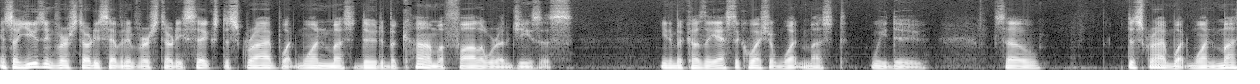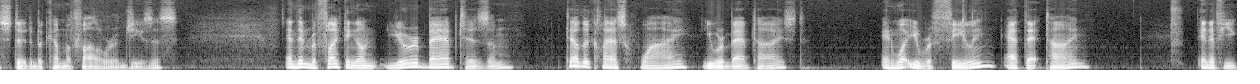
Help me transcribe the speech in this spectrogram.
And so, using verse 37 and verse 36, describe what one must do to become a follower of Jesus. You know, because they ask the question, what must we do? So, describe what one must do to become a follower of Jesus. And then, reflecting on your baptism, tell the class why you were baptized and what you were feeling at that time. And if you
